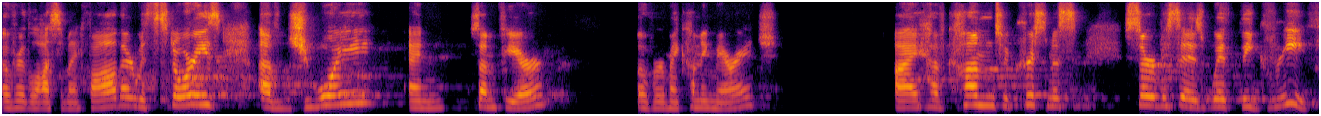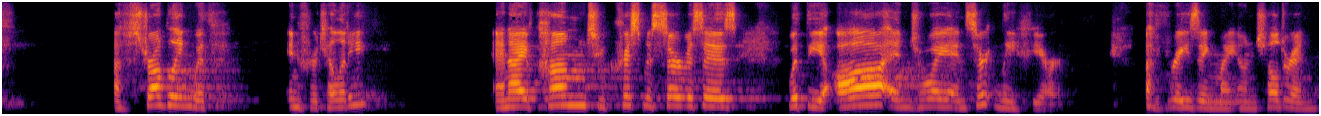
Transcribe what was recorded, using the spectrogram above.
over the loss of my father, with stories of joy and some fear over my coming marriage. I have come to Christmas services with the grief of struggling with infertility. And I've come to Christmas services with the awe and joy and certainly fear of raising my own children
